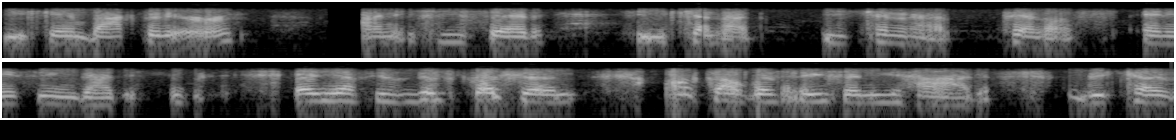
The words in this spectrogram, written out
he came back to the earth, and he said he cannot he cannot tell us anything that any of his discussion or conversation he had because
